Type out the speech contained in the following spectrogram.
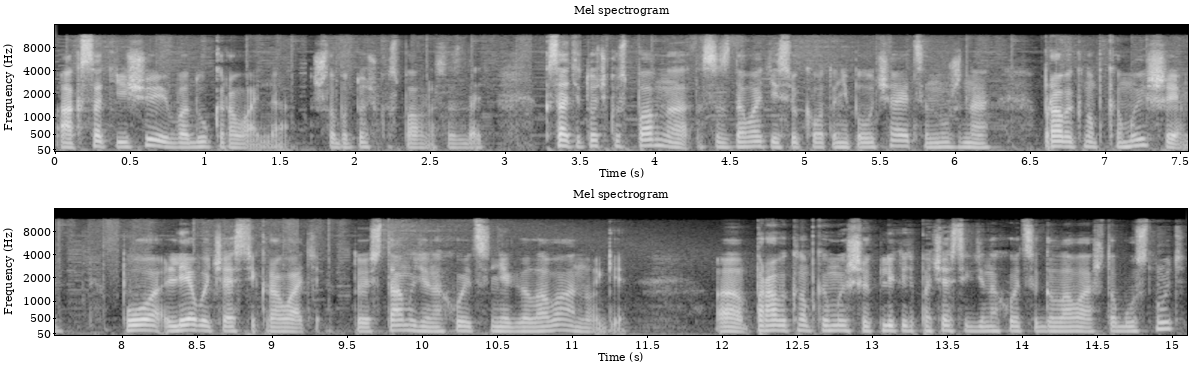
А, кстати, еще и в аду кровать, да, чтобы точку спавна создать. Кстати, точку спавна создавать, если у кого-то не получается, нужно правой кнопкой мыши по левой части кровати. То есть там, где находится не голова, а ноги. А, правой кнопкой мыши кликать по части, где находится голова, чтобы уснуть,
